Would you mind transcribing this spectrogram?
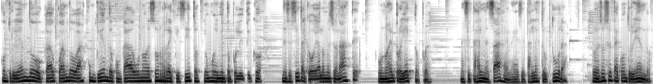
construyendo o cada, cuándo vas cumpliendo con cada uno de esos requisitos que un movimiento político necesita, que hoy ya lo mencionaste. Uno es el proyecto, pues. Necesitas el mensaje, necesitas la estructura. Todo eso se está construyendo.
